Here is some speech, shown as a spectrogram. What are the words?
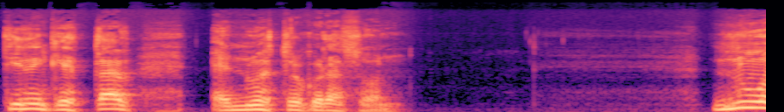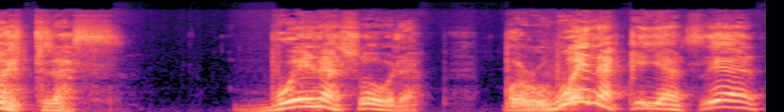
tienen que estar en nuestro corazón. Nuestras buenas obras, por buenas que ellas sean,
